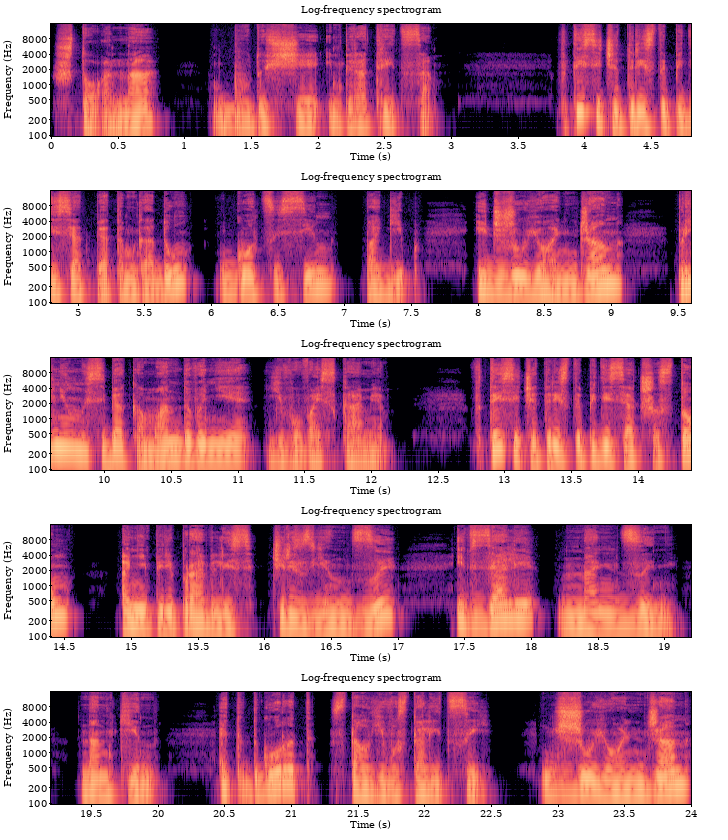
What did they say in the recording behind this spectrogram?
что она – будущая императрица? В 1355 году Го Цисин погиб, и Джу Юаньчжан – принял на себя командование его войсками. В 1356 они переправились через Янцзы и взяли Наньцзинь, Нанкин. Этот город стал его столицей. Джу Юаньчжан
